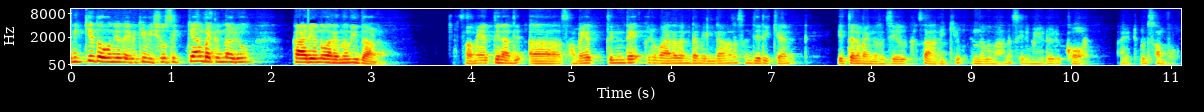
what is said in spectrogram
എനിക്ക് തോന്നിയത് എനിക്ക് വിശ്വസിക്കാൻ പറ്റുന്ന ഒരു കാര്യം എന്ന് പറയുന്നത് ഇതാണ്. സമയത്തിന് അത് സമയത്തിന്റെ ഒരു മാനദണ്ഡമില്ലാതെ സഞ്ചരിക്കാൻ ഇത്തരം എനർജികൾക്ക് സാധിക്കും എന്നുള്ളതാണ് സിനിമയുടെ ഒരു കോർ ആയിട്ടുള്ള സംഭവം.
